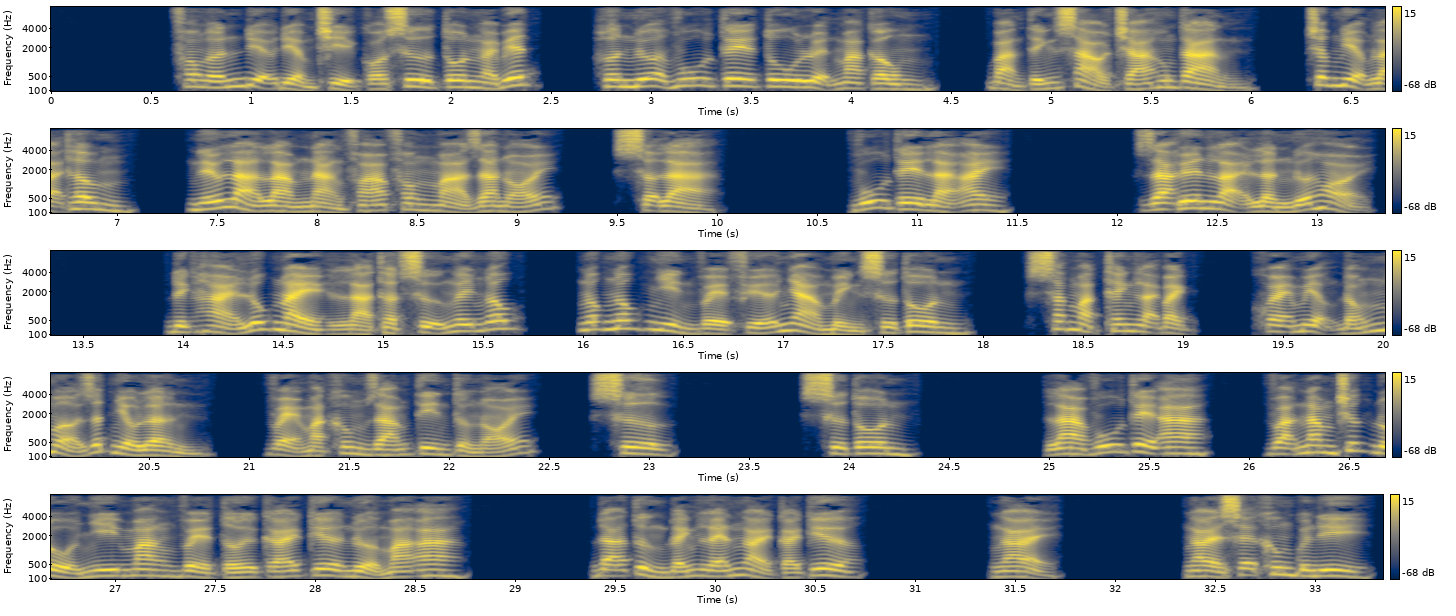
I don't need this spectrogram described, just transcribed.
phong ấn địa điểm chỉ có sư tôn ngài biết, hơn nữa vũ tê tu luyện ma công, bản tính xảo trá hung tàn, chấp niệm lại thâm, nếu là làm nàng phá phong mà ra nói, sợ là vũ tê là ai? Dạ huyên lại lần nữa hỏi. Địch hải lúc này là thật sự ngây ngốc, ngốc ngốc nhìn về phía nhà mình sư tôn, sắc mặt thanh lại bạch, khoe miệng đóng mở rất nhiều lần, vẻ mặt không dám tin tưởng nói, sư, sư tôn. Là Vũ Tê A, vạn năm trước đổ nhi mang về tới cái kia nửa ma A. Đã từng đánh lén ngài cái kia. Ngài, ngài sẽ không quên đi.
